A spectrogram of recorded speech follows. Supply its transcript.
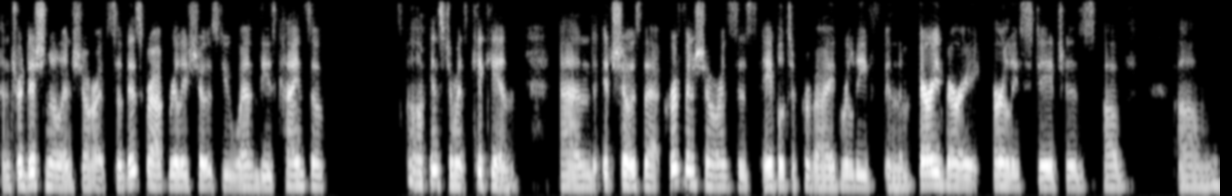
and traditional insurance. So this graph really shows you when these kinds of um, instruments kick in. And it shows that CCRIF insurance is able to provide relief in the very, very early stages of, um,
